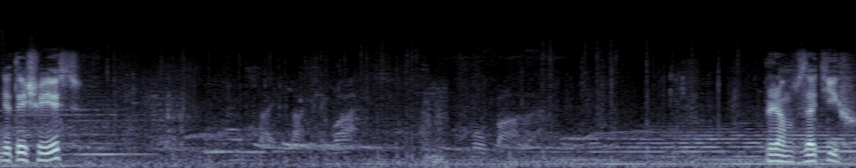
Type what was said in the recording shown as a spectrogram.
Где-то еще есть? Прям затих.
